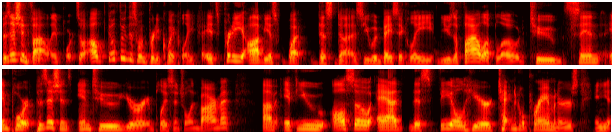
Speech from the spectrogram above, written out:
Position file import. So I'll go through this one pretty quickly. It's pretty obvious what this does. You would basically use a file upload to send import positions into your Employee Central environment. Um, if you also add this field here, technical parameters, and you,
